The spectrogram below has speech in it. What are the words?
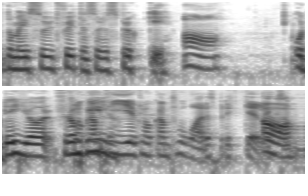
De är ju så utflytna så det är spruckit. Ja. Och det gör, för de Klockan vill... 10, klockan 2 är det sprickor liksom. Ja,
